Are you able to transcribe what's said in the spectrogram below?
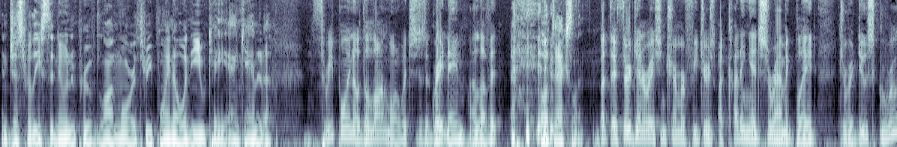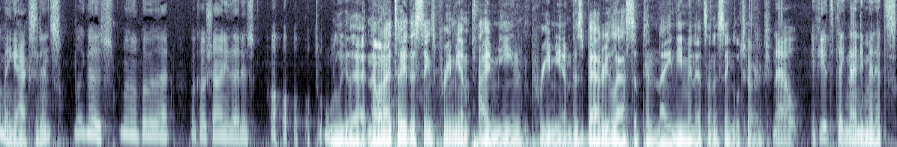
and just released the new and improved Lawnmower 3.0 in the UK and Canada. 3.0, the lawnmower, which is a great name. I love it. Oh, it's excellent. but their third generation trimmer features a cutting edge ceramic blade to reduce grooming accidents like this. Oh, look at that. Look how shiny that is. Oh, look at that. Now, when I tell you this thing's premium, I mean premium. This battery lasts up to 90 minutes on a single charge. Now, if you have to take 90 minutes,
